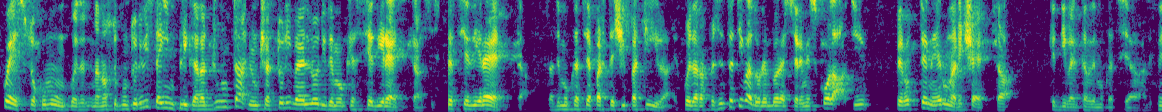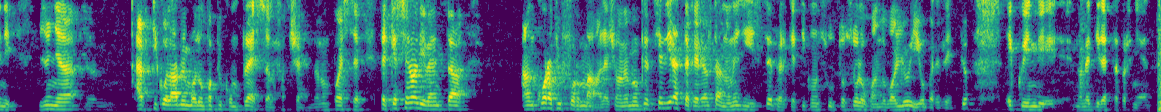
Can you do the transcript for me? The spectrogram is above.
Questo comunque, dal nostro punto di vista, implica l'aggiunta di un certo livello di democrazia diretta. La democrazia diretta, la democrazia partecipativa e quella rappresentativa dovrebbero essere mescolati per ottenere una ricetta che diventa la democrazia reale. Quindi bisogna ehm, articolarlo in modo un po' più complesso la faccenda, non può essere, perché sennò diventa ancora più formale, cioè una democrazia diretta che in realtà non esiste perché ti consulto solo quando voglio io, per esempio, e quindi non è diretta per niente.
